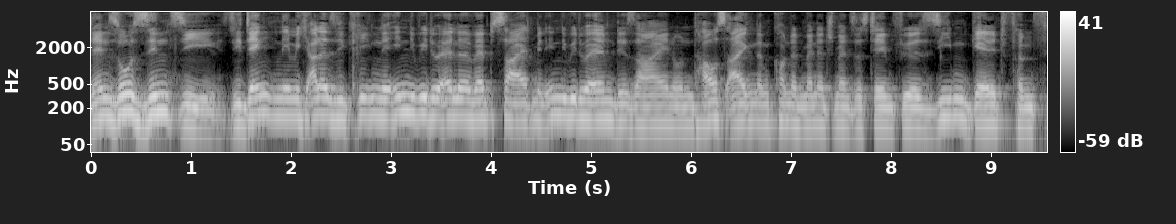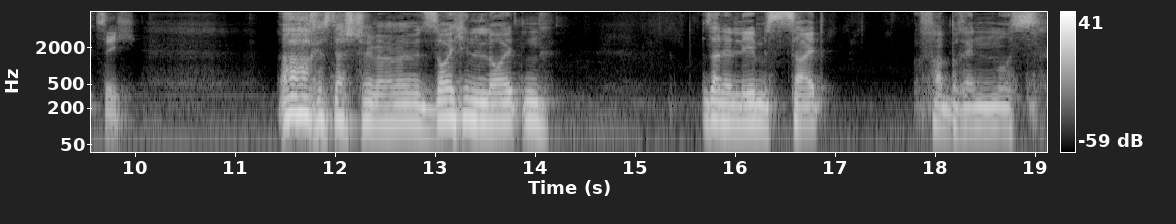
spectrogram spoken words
Denn so sind sie. Sie denken nämlich alle, sie kriegen eine individuelle Website mit individuellem Design und hauseigenem Content-Management-System für 7 Geld 50. Ach, ist das schön, wenn man mit solchen Leuten seine Lebenszeit verbrennen muss.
